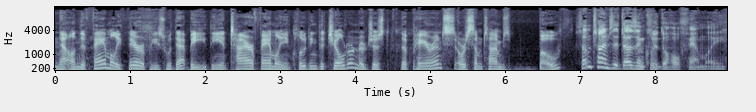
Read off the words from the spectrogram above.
Now, on the family therapies, would that be the entire family, including the children, or just the parents, or sometimes both? Sometimes it does include the whole family,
